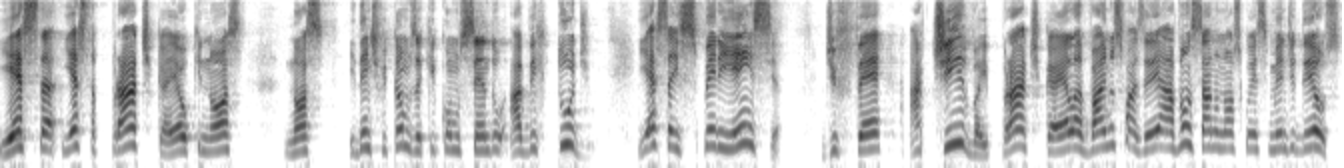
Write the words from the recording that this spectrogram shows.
E esta, e esta prática é o que nós, nós identificamos aqui como sendo a virtude. E essa experiência de fé ativa e prática, ela vai nos fazer avançar no nosso conhecimento de Deus.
